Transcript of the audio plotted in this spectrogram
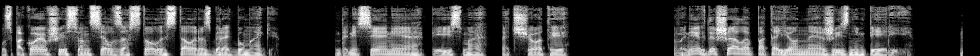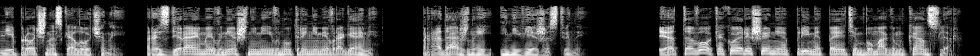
Успокоившись, он сел за стол и стал разбирать бумаги. Донесения, письма, отчеты. В них дышала потаенная жизнь империи, непрочно сколоченной, раздираемой внешними и внутренними врагами, продажной и невежественной. И от того, какое решение примет по этим бумагам канцлер,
